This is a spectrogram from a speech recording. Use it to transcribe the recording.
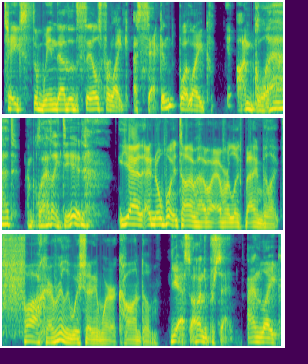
takes the wind out of the sails for like a second, but like I'm glad. I'm glad I did. Yeah, at no point in time have I ever looked back and be like, "Fuck, I really wish I didn't wear a condom." Yes, 100%. And like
